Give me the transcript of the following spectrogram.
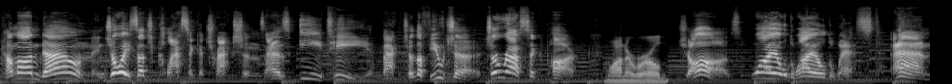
Come on down, enjoy such classic attractions as E.T., Back to the Future, Jurassic Park, Waterworld, Jaws, Wild Wild West, and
